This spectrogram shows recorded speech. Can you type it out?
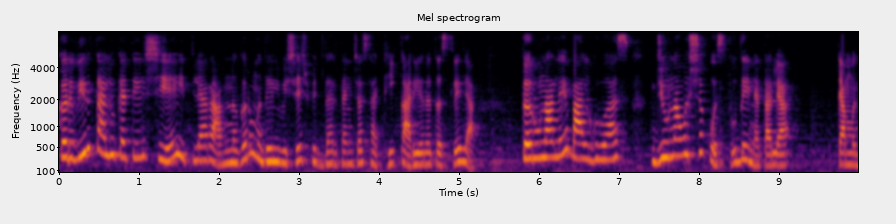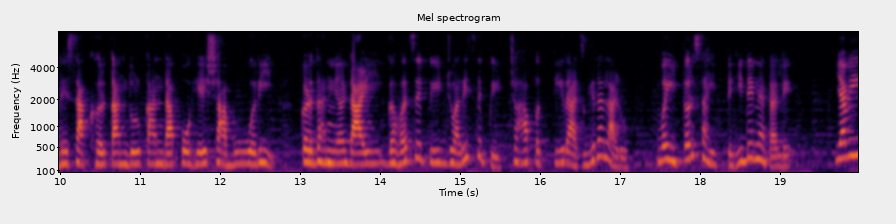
करवीर तालुक्यातील शिये इथल्या रामनगरमधील विशेष विद्यार्थ्यांच्यासाठी कार्यरत असलेल्या तरुणालय बालगृहास जीवनावश्यक वस्तू देण्यात आल्या. त्यामध्ये साखर तांदूळ कांदा पोहे शाबू वरी कडधान्य डाळी गव्हाचे पीठ ज्वारीचे पीठ चहापत्ती राजगिरा लाडू व इतर साहित्यही देण्यात आले. यावेळी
